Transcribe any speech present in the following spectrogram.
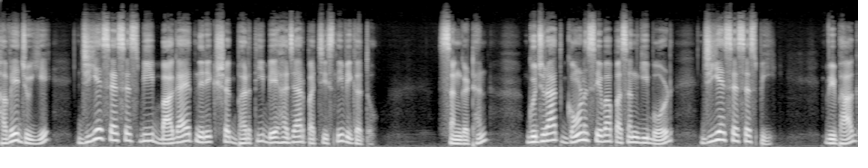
હવે જોઈએ જીએસએસએસબી બાગાયત નિરીક્ષક ભરતી બે હજાર પચીસની વિગતો. સંગઠન, ગુજરાત ગૌણ સેવા પસંદગી બોર્ડ જીએસએસએસબી વિભાગ,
